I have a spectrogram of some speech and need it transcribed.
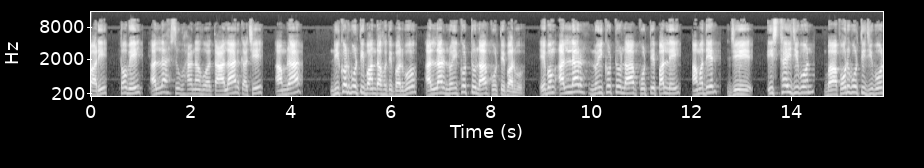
পারি, তবে আল্লাহ সুবহানা হুয়া তালার কাছে আমরা নিকটবর্তী বান্দা হতে পারব, আল্লাহর নৈকট্য লাভ করতে পারব। এবং আল্লাহর নৈকট্য লাভ করতে পারলেই আমাদের যে স্থায়ী জীবন বা পরবর্তী জীবন,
